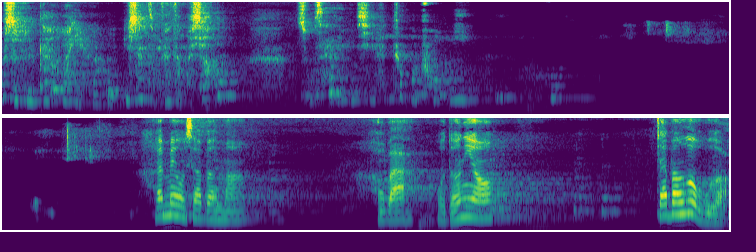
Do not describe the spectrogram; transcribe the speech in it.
是不是看花眼了？没想总裁怎么笑？总裁的语气还这么宠你。还没有下班吗？好吧，我等你哦。加班饿不饿？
